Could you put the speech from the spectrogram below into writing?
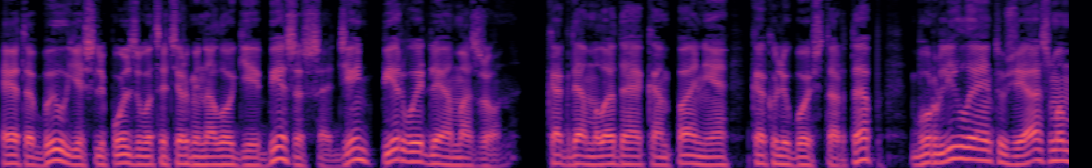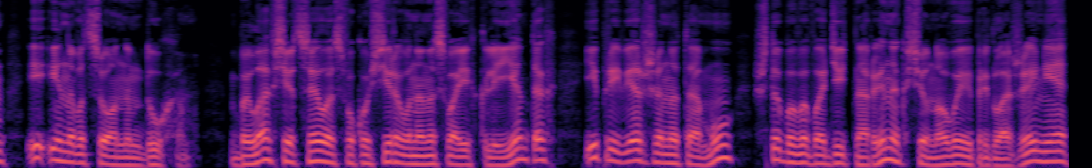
Это был, если пользоваться терминологией Безоса, день первый для Amazon, когда молодая компания, как любой стартап, бурлила энтузиазмом и инновационным духом, была всецело сфокусирована на своих клиентах и привержена тому, чтобы выводить на рынок все новые предложения,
